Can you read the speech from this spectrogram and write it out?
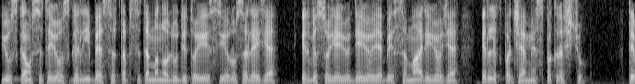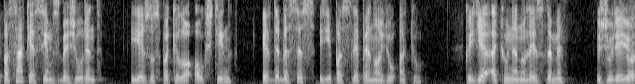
jūs gausite jos galybės ir tapsite mano liudytojais Jeruzalėje ir visoje Judėjoje bei Samarijoje ir lik pat žemės pakraščių. Tai pasakęs jiems bežiūrint, Jėzus pakilo aukštyn ir debesis jį paslėpė nuo jų akių. Kai jie akių nenuleisdami, žiūrėjo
